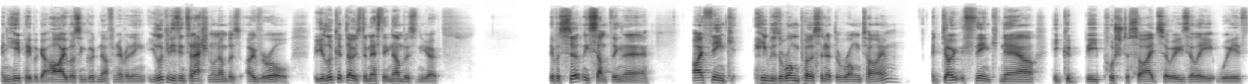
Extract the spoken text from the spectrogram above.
and you hear people go, "Oh, he wasn't good enough," and everything. You look at his international numbers overall, but you look at those domestic numbers, and you go, "There was certainly something there." I think he was the wrong person at the wrong time I don't think now he could be pushed aside so easily with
